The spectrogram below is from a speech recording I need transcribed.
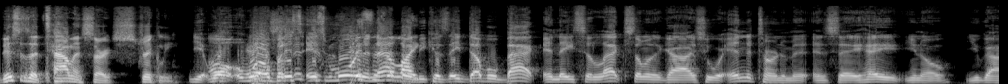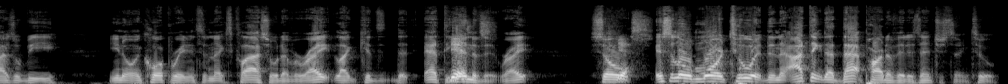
This is a talent search strictly. Yeah, well, okay. well, but it's it's more this than that a, though, like- because they double back and they select some of the guys who were in the tournament and say, hey, you know, you guys will be, you know, incorporated into the next class or whatever, right? Like, 'cause the, at the Yes. end of it, right? So Yes. it's a little more to it than that. I think that that part of it is interesting too.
